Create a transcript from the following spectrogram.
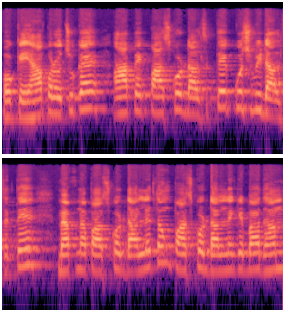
ओके यहाँ पर हो चुका है। आप एक पासकोड डाल सकते हैं, कुछ भी डाल सकते हैं। मैं अपना पासकोड डाल लेता हूँ। पासकोड डालने के बाद हम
